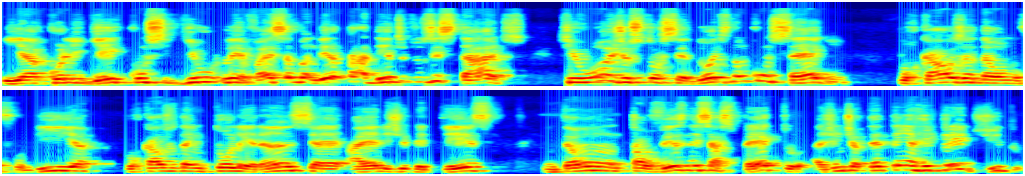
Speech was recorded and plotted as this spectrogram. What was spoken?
e a Coliguei conseguiu levar essa bandeira para dentro dos estádios, que hoje os torcedores não conseguem, por causa da homofobia, por causa da intolerância a LGBTs. Então, talvez nesse aspecto a gente até tenha regredido.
